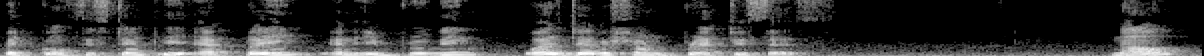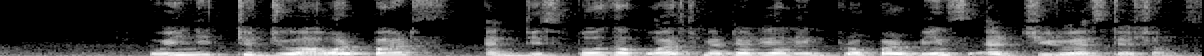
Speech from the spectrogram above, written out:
by consistently applying and improving waste diversion practices. Now, we need to do our parts and dispose of waste material in proper bins at zero stations.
